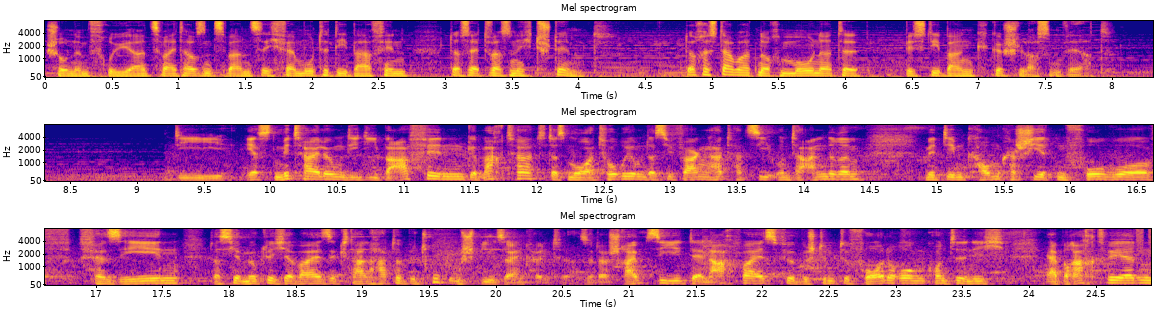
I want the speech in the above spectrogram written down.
Schon im Frühjahr 2020 vermutet die BaFin, dass etwas nicht stimmt. Doch es dauert noch Monate, bis die Bank geschlossen wird. Die ersten Mitteilungen, die die BaFin gemacht hat, das Moratorium, das sie verhangen hat, hat sie unter anderem mit dem kaum kaschierten Vorwurf versehen, dass hier möglicherweise knallharter Betrug im Spiel sein könnte. Also da schreibt sie, der Nachweis für bestimmte Forderungen konnte nicht erbracht werden.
